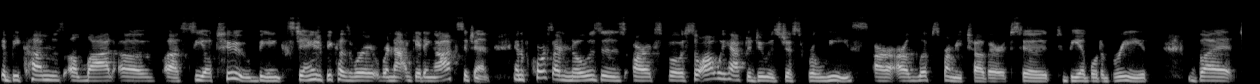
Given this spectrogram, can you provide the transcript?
it becomes a lot of uh, CO two being exchanged because we're we're not getting oxygen, and of course our noses are exposed. So all we have to do is just release our, our lips from each other to to be able to breathe. But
